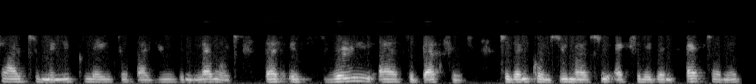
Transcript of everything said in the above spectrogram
try to manipulate it by using language that is very uh, seductive to then consumers who actually then act on it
